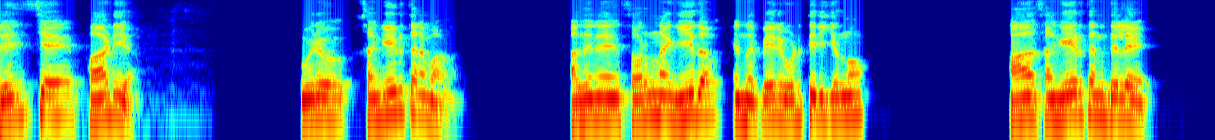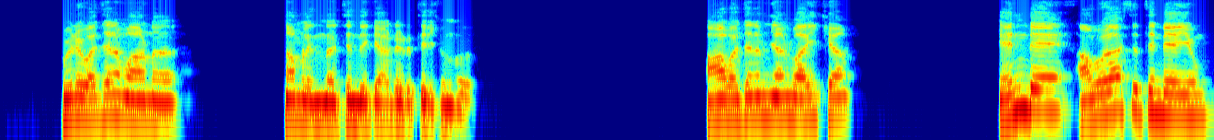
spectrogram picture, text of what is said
രചിച്ച് പാടിയ ഒരു സങ്കീർത്തനമാണ്. അതിന് സ്വർണഗീതം എന്ന പേര് കൊടുത്തിരിക്കുന്നു. ആ സങ്കീർത്തനത്തിലെ ഒരു വചനമാണ് നമ്മൾ ഇന്ന് ചിന്തിക്കാണ്ട് എടുത്തിരിക്കുന്നത്. ആ വചനം ഞാൻ വായിക്കാം. എന്റെ അവകാശത്തിന്റെയും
